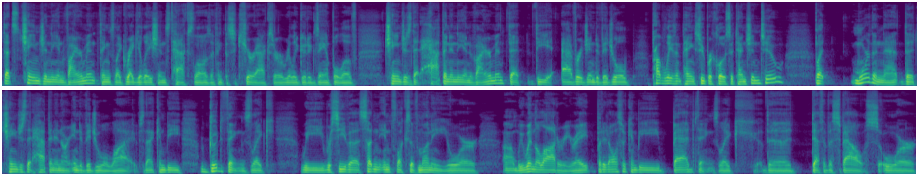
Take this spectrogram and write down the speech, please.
that's change in the environment, things like regulations, tax laws. I think the Secure Acts are a really good example of changes that happen in the environment that the average individual probably isn't paying super close attention to, but more than that, the changes that happen in our individual lives. That can be good things like we receive a sudden influx of money or um, we win the lottery, right? But it also can be bad things like the death of a spouse or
